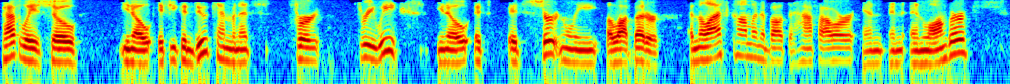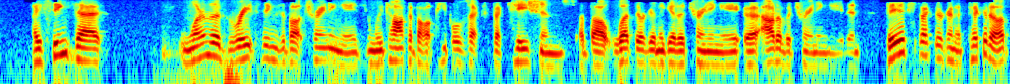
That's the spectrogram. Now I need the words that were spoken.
pathways. So, you know, if you can do 10 minutes for three weeks, you know, it's it's certainly a lot better. And the last comment about the half hour and, and, and longer, I think that one of the great things about training aids, and we talk about people's expectations about what they're going to get a training aid, uh, out of a training aid, and they expect they're going to pick it up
